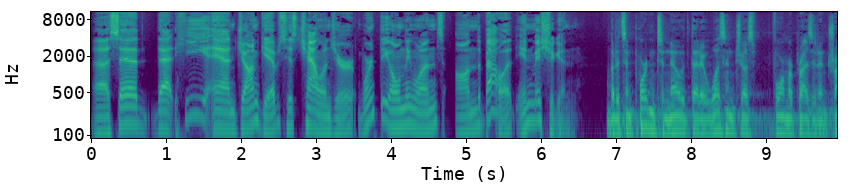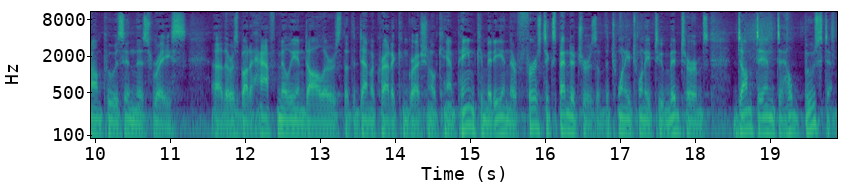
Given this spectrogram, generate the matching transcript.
uh, said that he and John Gibbs, his challenger, weren't the only ones on the ballot in Michigan. But it's important to note that it wasn't just former President Trump who was in this race. Uh, there was about a half million dollars that the Democratic Congressional Campaign Committee, in their first expenditures of the 2022 midterms, dumped in to help boost him.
